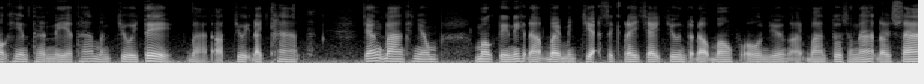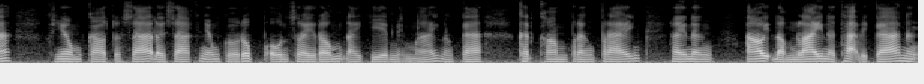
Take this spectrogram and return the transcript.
មកហ៊ានធានាថាមិនជួយទេ បាទអត់ជួយដាច់ខាតអញ្ចឹងបានខ្ញុំមកទីនេះដើម្បីបញ្ជាក់សេចក្តីចែកជូនទៅដល់បងប្អូនយើងឲ្យបានទស្សនាដោយសារខ្ញុំកោតសរសើរដោយសារខ្ញុំគោរពប្អូនស្រីរំដែលជាមេម៉ាយក្នុងការខិតខំប្រឹងប្រែងហើយនឹងឲ្យតម្លៃនៅថវិកានិង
